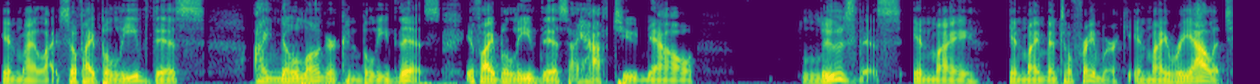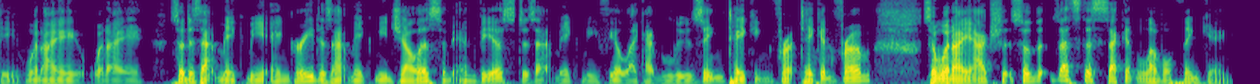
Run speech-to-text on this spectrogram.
in my life. So if I believe this, I no longer can believe this. If I believe this, I have to now lose this in my in my mental framework in my reality. When i when i so does that make me angry? Does that make me jealous and envious? Does that make me feel like i'm losing taking from taken from? So when i actually so th- that's the second level thinking.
